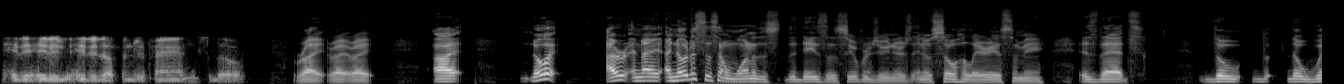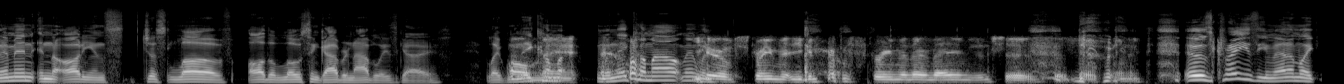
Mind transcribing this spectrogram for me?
hit it hit it hit it up in Japan. Dope. Right, right, right. Uh, know? I and I, I noticed this on one of the, the days of the Super Juniors, and it was so hilarious to me. Is that the the, the women in the audience just love all the Los Ingobernables guys. Like when Oh, they come man. out, when they come out, man. You When, hear them screaming you can hear them screaming their names and shit. So Dude. it was crazy, man. I'm like,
